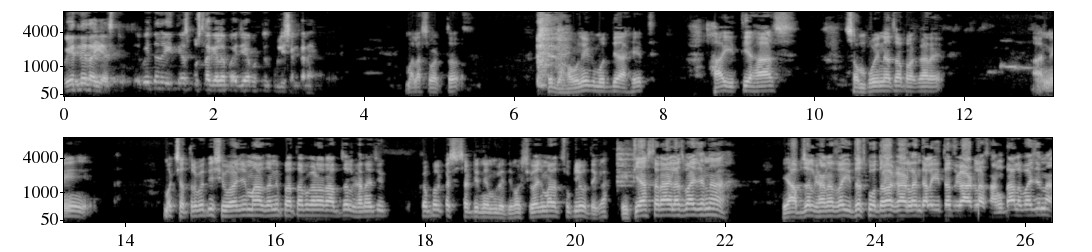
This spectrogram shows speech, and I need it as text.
वेदनेदायी असतो ते वेदनेदायी इतिहास पुसला गेला पाहिजे याबद्दल कुठली शंका नाही. मला असं वाटतं हे भावनिक मुद्दे आहेत. हा इतिहास संपविण्याचा प्रकार आहे. आणि मग छत्रपती शिवाजी महाराजांनी प्रतापगडावर अफजल खानाची कबर कशासाठी नेमली होती? मग शिवाजी महाराज चुकले होते का? इतिहास तर राहिलाच पाहिजे ना. या अफजल खानाचा इथंच कोतळा काढला आणि त्याला इथंच गाडला. सांगता आलं पाहिजे ना.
